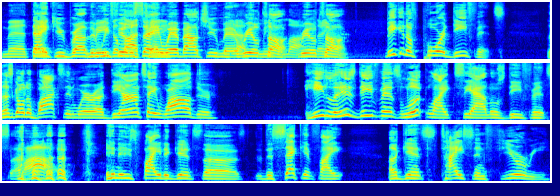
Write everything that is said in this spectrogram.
Man, thank, thank you, brother. We feel lot, the same Teddy. way about you, man. Yes, Real talk. Real thank talk. You. Speaking of poor defense, let's go to boxing where uh, Deontay Wilder, he his defense looked like Seattle's defense. Wow. in his fight against uh, the second fight against Tyson Fury.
